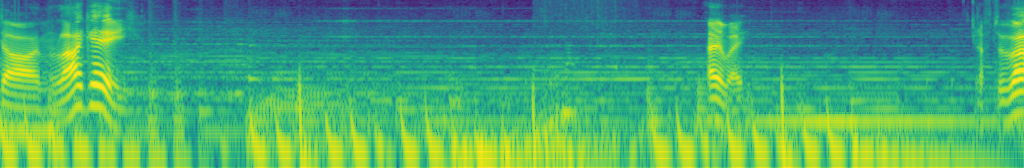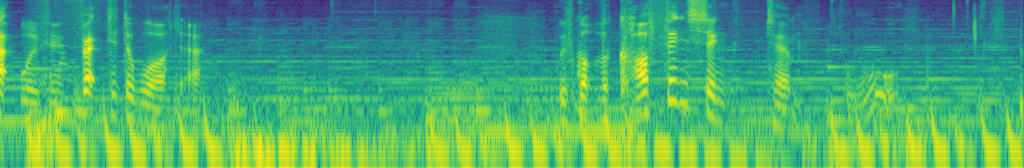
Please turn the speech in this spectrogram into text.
darn laggy? Anyway. After that, we've infected the water. We've got the coughing symptom.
